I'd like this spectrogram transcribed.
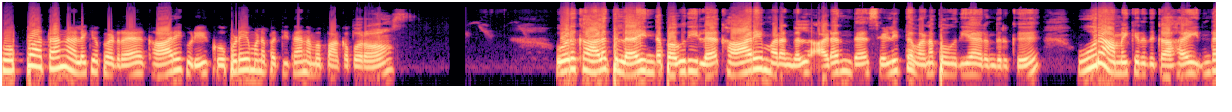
கொப்பாத்தான் அழைக்கப்படுற காரைக்குடி கொப்படையம்மனை பத்தி தான் நம்ம பார்க்க போறோம். ஒரு காலத்துல இந்த பகுதியில காரை மரங்கள் அடர்ந்த செழித்த வனப்பகுதியா இருந்திருக்கு. ஊரை அமைக்கிறதுக்காக இந்த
